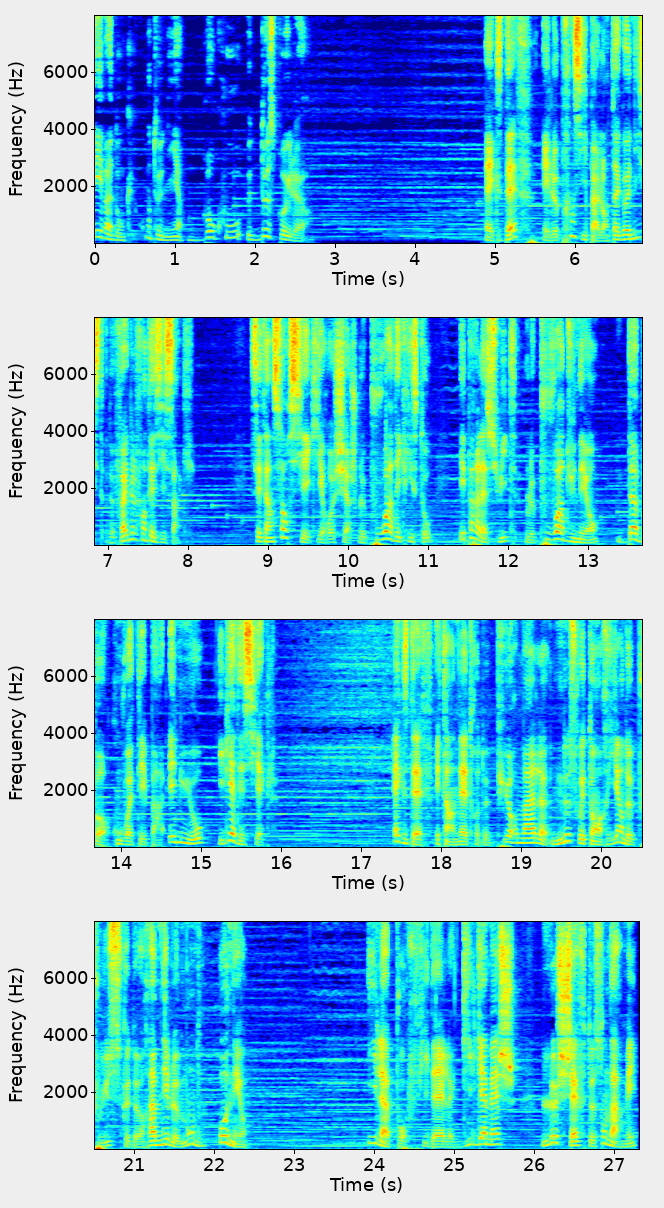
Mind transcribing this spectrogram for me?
et va donc contenir beaucoup de spoilers. XDEF est le principal antagoniste de Final Fantasy V. C'est un sorcier qui recherche le pouvoir des cristaux et par la suite le pouvoir du néant, d'abord convoité par Enuo il y a des siècles. XDEF est un être de pur mal ne souhaitant rien de plus que de ramener le monde au néant. Il a pour fidèle Gilgamesh, le chef de son armée,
